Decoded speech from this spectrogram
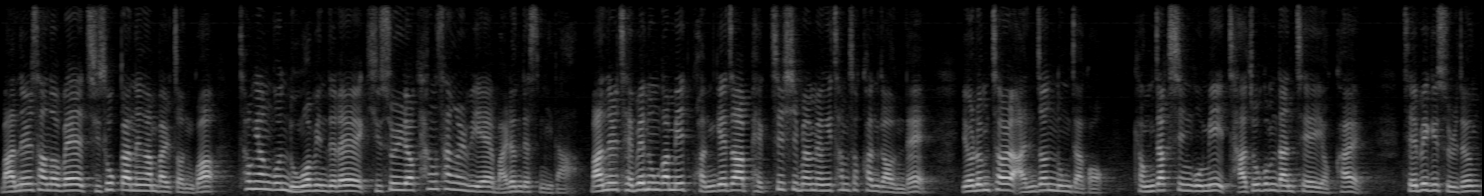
마늘 산업의 지속 가능한 발전과 청양군 농업인들의 기술력 향상을 위해 마련됐습니다. 마늘 재배 농가 및 관계자 170여 명이 참석한 가운데 여름철 안전 농작업, 경작 신고 및 자조금 단체의 역할, 재배 기술 등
